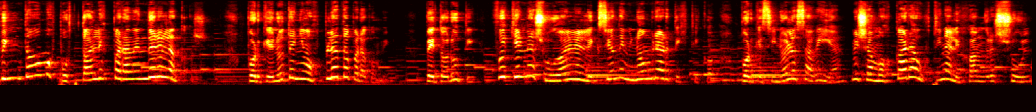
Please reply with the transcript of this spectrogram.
Pintábamos postales para vender en la calle, porque no teníamos plata para comer. Petoruti fue quien me ayudó en la elección de mi nombre artístico, porque si no lo sabían, me llamo Oscar Agustín Alejandro Schul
